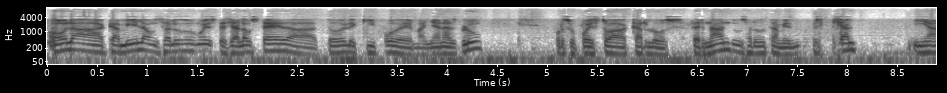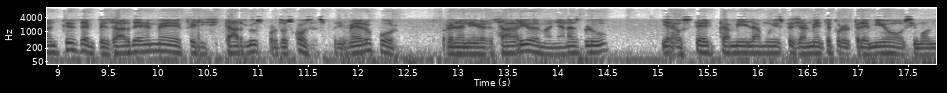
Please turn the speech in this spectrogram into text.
Hola Camila, un saludo muy especial a usted, a todo el equipo de Mañanas Blue, por supuesto a Carlos Fernando, un saludo también muy especial. Y antes de empezar, déjenme felicitarlos por dos cosas. Primero, por, por el aniversario de Mañanas Blue y a usted, Camila, muy especialmente por el premio Simón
